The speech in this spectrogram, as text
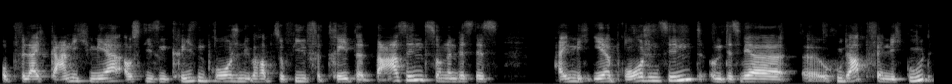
ob vielleicht gar nicht mehr aus diesen Krisenbranchen überhaupt so viele Vertreter da sind, sondern dass das eigentlich eher Branchen sind und das wäre äh, Hut ab, fände ich gut,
